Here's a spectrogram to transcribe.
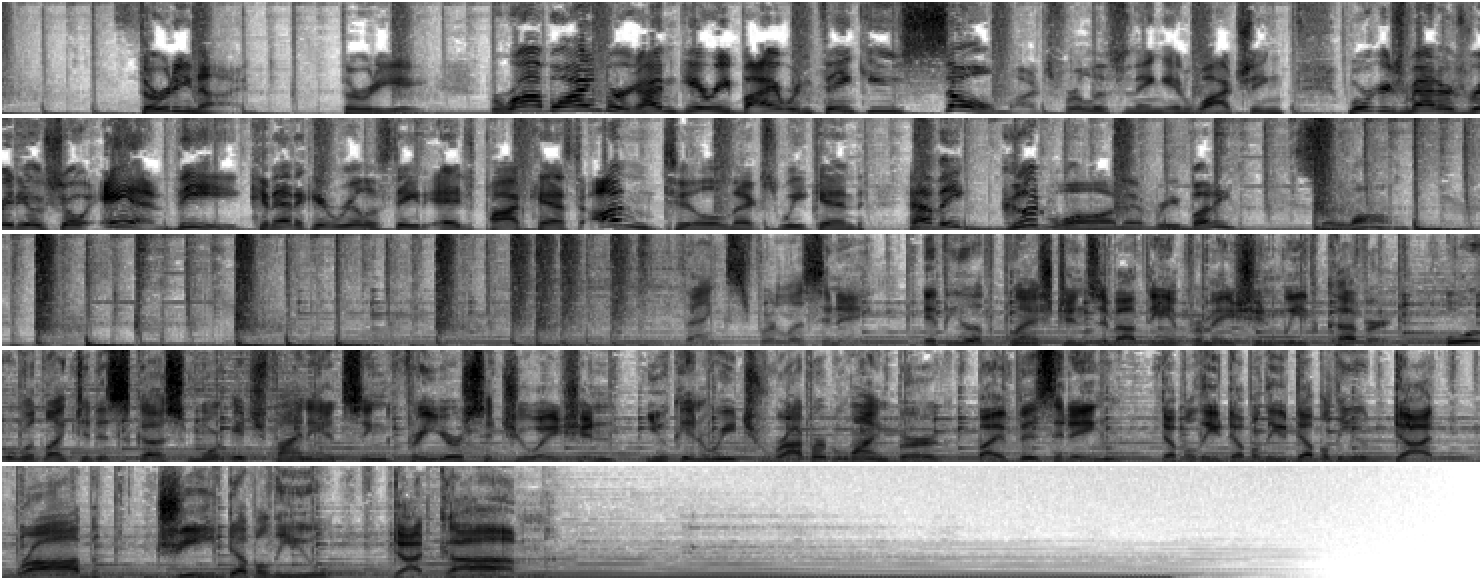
3938. For Rob Weinberg, I'm Gary Byron. Thank you so much for listening and watching Mortgage Matters Radio Show and the Connecticut Real Estate Edge podcast. Until next weekend, have a good one, everybody. So long. Thanks for listening. If you have questions about the information we've covered or would like to discuss mortgage financing for your situation, you can reach Robert Weinberg by visiting www.robgw.com.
